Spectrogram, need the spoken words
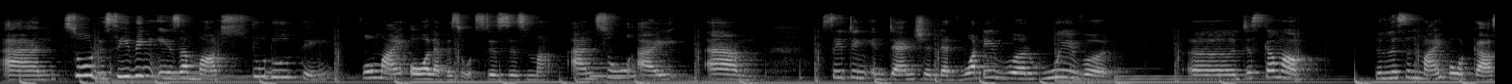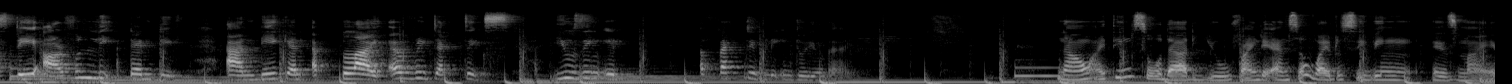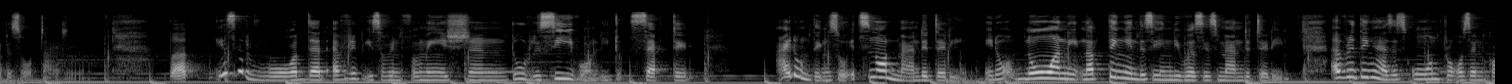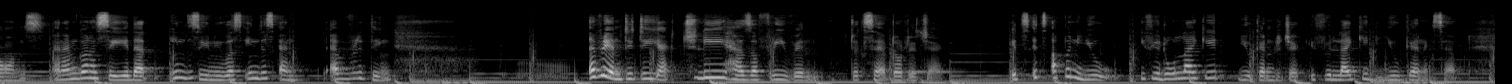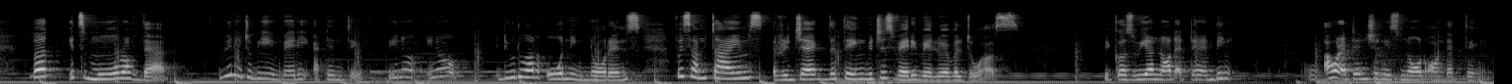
And so, receiving is a much to do thing for my all episodes. This is my, and so I am setting intention that whatever, whoever, uh, just come up to listen my podcast, they are fully attentive and they can apply every tactics using it effectively into your life. Now i think so that you find the answer why receiving is my episode title. But is it worth that every piece of information to receive only to accept it I don't think so. It's not mandatory. You know, no one, nothing in this universe is mandatory. Everything has its own pros and cons. And I'm gonna say that in this universe, in this and everything, every entity actually has a free will to accept or reject. It's it's up on you. If you don't like it, you can reject. If you like it, you can accept. But it's more of that. We need to be very attentive. You know, you know due to our own ignorance, we sometimes reject the thing which is very valuable to us because we are not being our attention is not on that thing.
